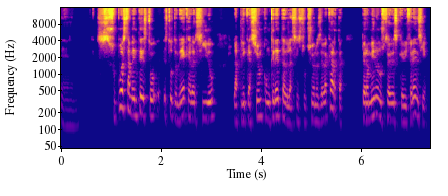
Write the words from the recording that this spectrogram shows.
Eh, supuestamente esto, esto tendría que haber sido la aplicación concreta de las instrucciones de la carta, pero miren ustedes qué diferencia.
